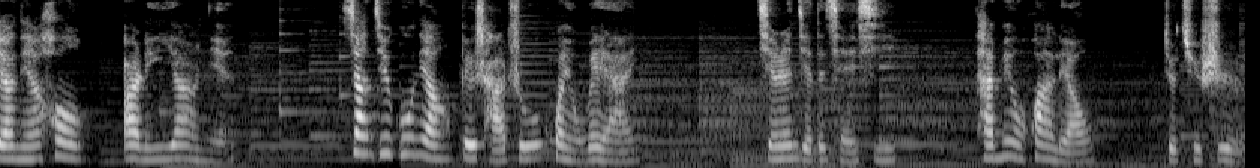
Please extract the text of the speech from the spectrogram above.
两年后，二零一二年，相机姑娘被查出患有胃癌。情人节的前夕。还没有化疗，就去世了。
